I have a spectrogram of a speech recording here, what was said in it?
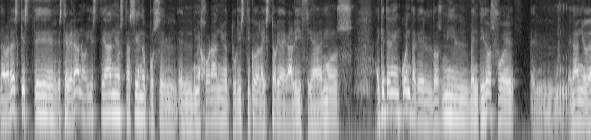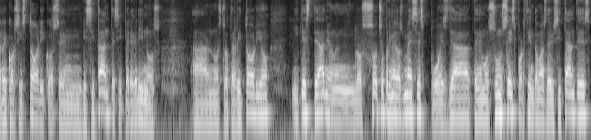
la verdad es que este, este verano y este año está siendo pues el, mejor año turístico de la historia de Galicia. Hemos, hay que tener en cuenta que el 2022 fue el, el año de récords históricos en visitantes y peregrinos a nuestro territorio y que este año, en los ocho primeros meses, pues ya tenemos un 6% más de visitantes,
